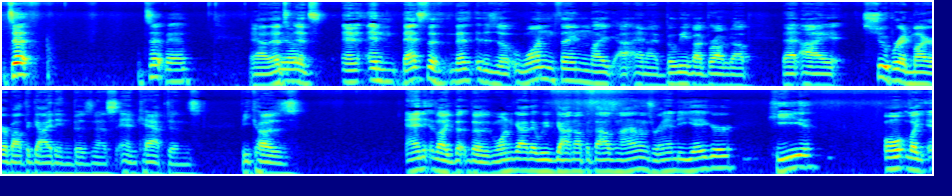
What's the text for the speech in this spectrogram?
that's it that's it man Yeah, that's Yeah. it's and and that's the that is the one thing like and I believe I brought it up that I super admire about the guiding business and captains because and like the the one guy that we've gotten up a thousand islands randy Yeager he oh, like eh,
